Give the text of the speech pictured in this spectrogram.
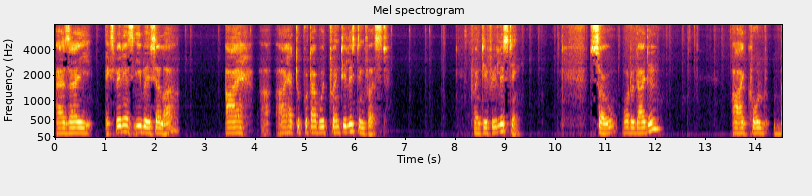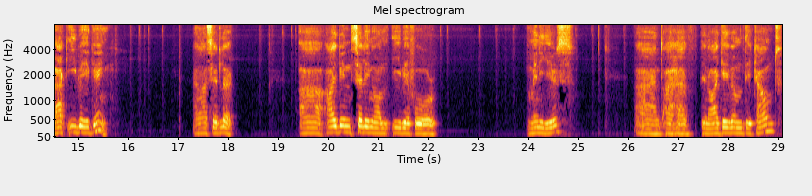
as I experienced eBay seller I I had to put up with 20 listing first. 20 free listing so what did I do? I called back eBay again. And I said look uh, I've been selling on eBay for many years and I have you know I gave them the account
